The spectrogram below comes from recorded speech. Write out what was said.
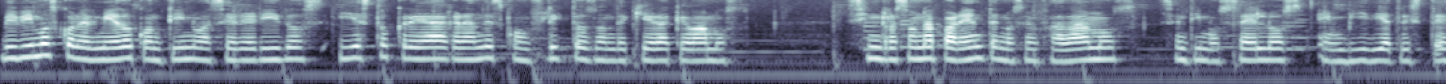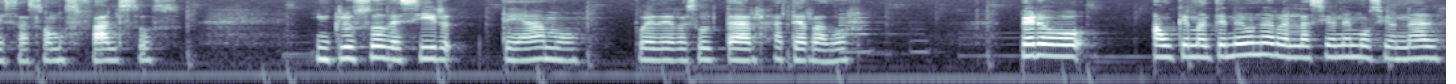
Vivimos con el miedo continuo a ser heridos y esto crea grandes conflictos donde quiera que vamos. Sin razón aparente nos enfadamos, sentimos celos, envidia, tristeza, somos falsos. Incluso decir te amo puede resultar aterrador. Pero aunque mantener una relación emocional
